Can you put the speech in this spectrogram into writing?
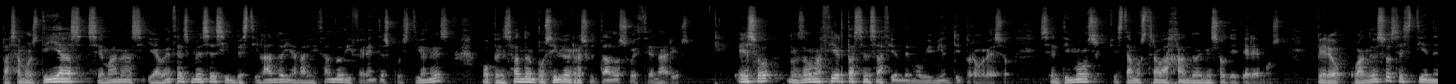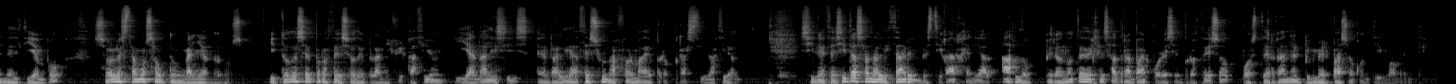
Pasamos días, semanas y a veces meses investigando y analizando diferentes cuestiones o pensando en posibles resultados o escenarios. Eso nos da una cierta sensación de movimiento y progreso. Sentimos que estamos trabajando en eso que queremos. Pero cuando eso se extiende en el tiempo, solo estamos autoengañándonos. Y todo ese proceso de planificación y análisis en realidad es una forma de procrastinación. Si necesitas analizar e investigar, genial, hazlo, pero no te dejes atrapar por ese proceso postergando el primer paso continuamente.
